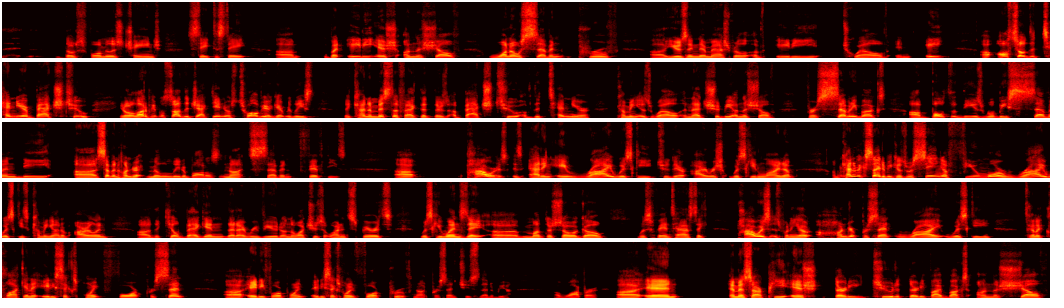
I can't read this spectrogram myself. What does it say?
those formulas change state to state. Um, but 80 ish on the shelf, 107 proof uh, using their mash bill of 80, 12, and 8. Uh, also, the 10 year batch, too. You know, a lot of people saw the Jack Daniels 12 year get released. They kind of missed the fact that there's a batch two of the 10 year coming as well, and that should be on the shelf for 70 bucks. Uh, both of these will be 70 uh, 700 milliliter bottles, not 750s. Uh, Powers is adding a rye whiskey to their Irish whiskey lineup. I'm kind of excited because we're seeing a few more rye whiskeys coming out of Ireland. Uh, the Kilbeggan that I reviewed on the Wachusett Wine and Spirits Whiskey Wednesday a month or so ago was fantastic. Powers is putting out 100% rye whiskey. It's going to clock in at 86.4%, uh, 84 point, 86.4 proof, not percent. Jeez, that'd be a, a whopper. Uh, and MSRP ish, 32 to 35 bucks on the shelf.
